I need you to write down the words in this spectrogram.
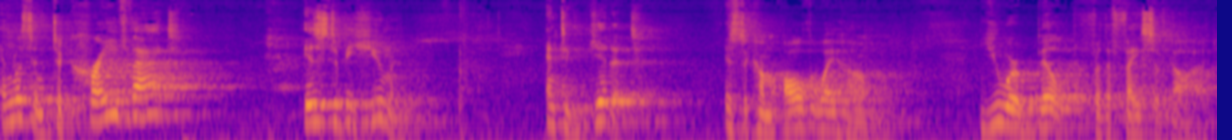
And listen, to crave that is to be human. And to get it is to come all the way home. You were built for the face of God,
